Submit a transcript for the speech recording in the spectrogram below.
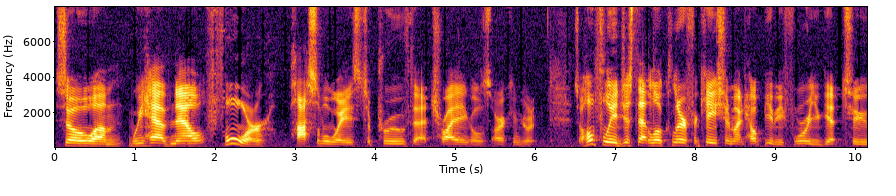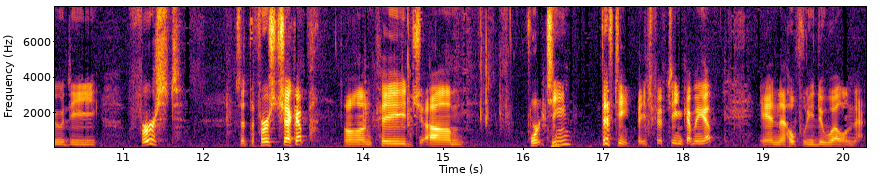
So um, we have now four possible ways to prove that triangles are congruent. So hopefully just that little clarification might help you before you get to the first, is it the first checkup on page um, 14, 15, page 15 coming up, and uh, hopefully you do well on that.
